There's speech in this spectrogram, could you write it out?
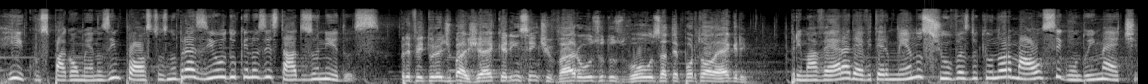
Ricos pagam menos impostos no Brasil do que nos Estados Unidos. Prefeitura de Bagé quer incentivar o uso dos voos até Porto Alegre. Primavera deve ter menos chuvas do que o normal, segundo o INMET.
